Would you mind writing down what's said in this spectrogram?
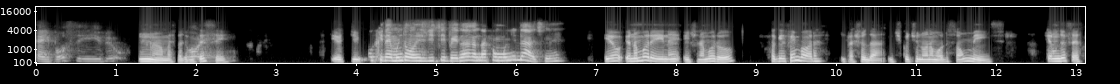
É impossível. Não, mas pode porém, acontecer. Eu, Porque não é muito longe de se ver na, na comunidade, né? Eu, eu namorei, né? A gente namorou, só que ele foi embora pra estudar. A gente continuou namoro só um mês. Porque não deu certo.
